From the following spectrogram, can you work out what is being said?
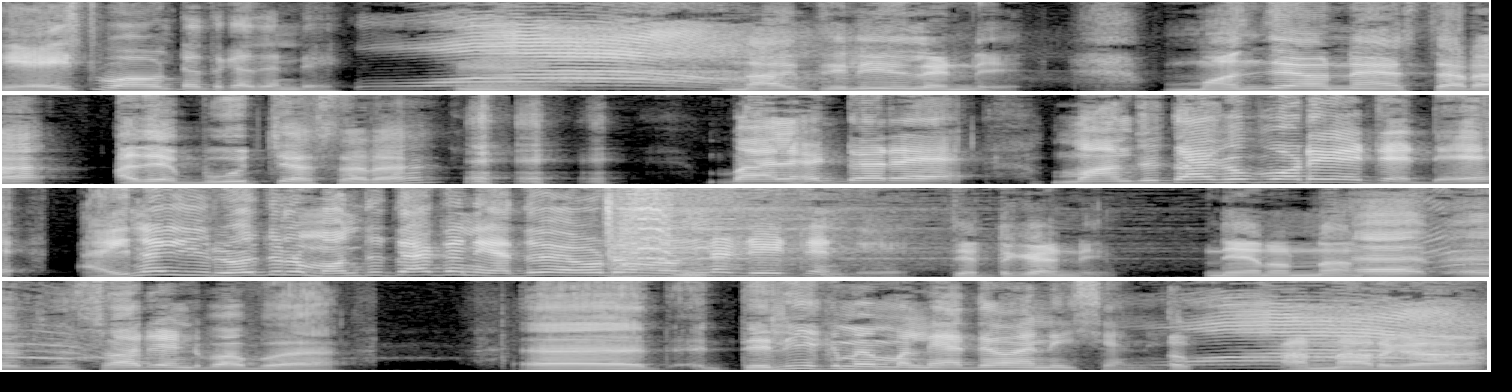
టేస్ట్ బాగుంటుంది కదండి. నాకు తెలియదులేండి. మందు ఏమన్నా వేస్తారా? అదే బూత్ చేస్తారా? బాలంటోరే మందు తాగకపోవడం ఏంటండి? అయినా ఈ రోజుల్లో మందు తాగని ఎదో ఎవడం ఉండడు ఏంటండి? తిట్టకండి. నేనున్నాను. సారీ అండి బాబు. ఆ, తెలియక మిమ్మల్ని ఎదో అనేసాను అన్నారుగా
